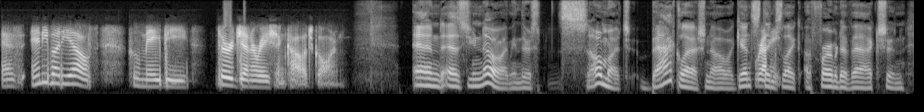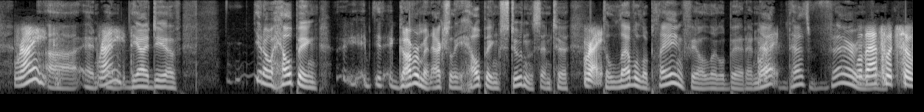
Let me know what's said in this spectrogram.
as anybody else who may be third generation college going. And as you know, I mean, there's so much backlash now against right. things like affirmative action, right? Uh, and, right. and the idea of you know helping government actually helping students and to right. to level the playing field a little bit and right. that that's very well that's very, what's so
